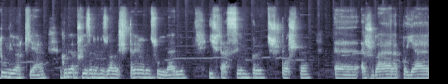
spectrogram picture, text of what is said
do melhor que há. A comunidade portuguesa na Venezuela é extremamente solidária e está sempre disposta a ajudar, a apoiar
